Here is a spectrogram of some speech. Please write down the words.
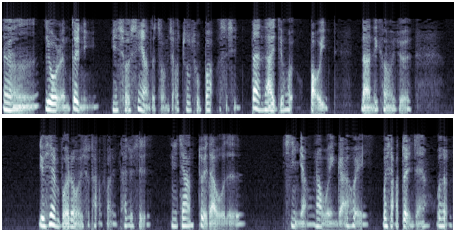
嗯，有人对你你所信仰的宗教做出不好的事情，但他一定会报应。那你可能会觉得，有些人不会认为说他报应，他就是你这样对待我的信仰，那我应该会，我想要对你这样，我很。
